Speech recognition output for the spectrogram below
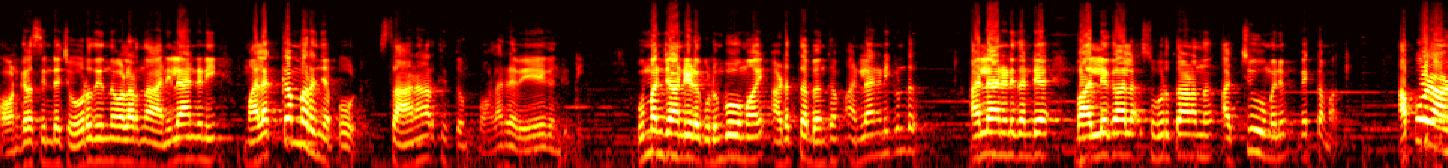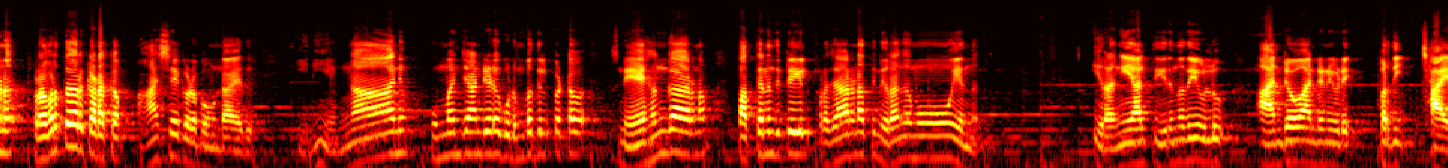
കോൺഗ്രസിന്റെ ചോറ് തിന്ന് വളർന്ന അനിൽ ആന്റണി മലക്കം മറിഞ്ഞപ്പോൾ സ്ഥാനാർത്ഥിത്വം വളരെ വേഗം കിട്ടി. ഉമ്മൻചാണ്ടിയുടെ കുടുംബവുമായി അടുത്ത ബന്ധം അനിൽ ആന്റണി തന്റെ ബാല്യകാല സുഹൃത്താണെന്ന് അച്ചു ഉമ്മനും വ്യക്തമാക്കി. അപ്പോഴാണ് പ്രവർത്തകർക്കടക്കം ആശയക്കുഴപ്പമുണ്ടായത് ഇനി എങ്ങാനും ഉമ്മൻചാണ്ടിയുടെ കുടുംബത്തിൽപ്പെട്ട സ്നേഹം കാരണം പത്തനംതിട്ടയിൽ പ്രചാരണത്തിന് ഇറങ്ങുമോ എന്ന്. ഇറങ്ങിയാൽ തീരുന്നതേ ഉള്ളൂ ആന്റോ ആന്റണിയുടെ പ്രതിച്ഛായ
